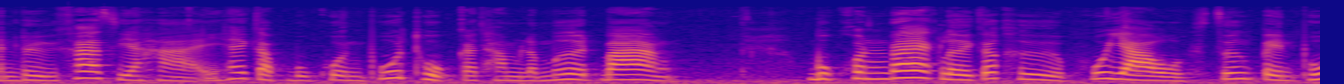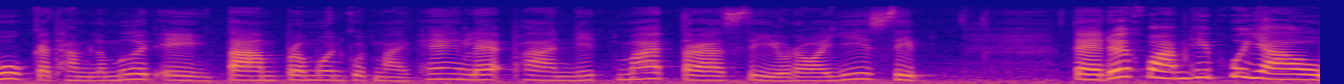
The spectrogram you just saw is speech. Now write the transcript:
น หรือค่าเสียหายให้กับบุคคลผู้ถูกกระทำละเมิดบ้าง บุคคลแรกเลยก็คือ ผู้เยาว์ซึ่งเป็นผู้กระทำละเมิดเอง ตามประมวลกฎหมายแพ่งและพาณิชย์มาตรา 420 แต่ด้วยความที่ผู้เยาว์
